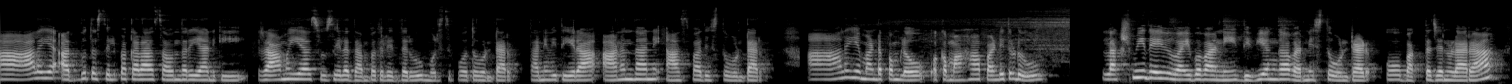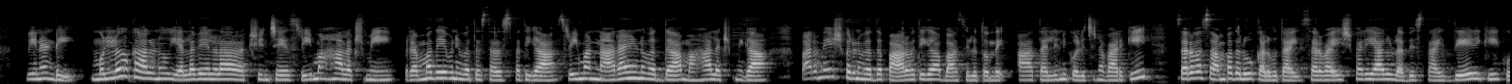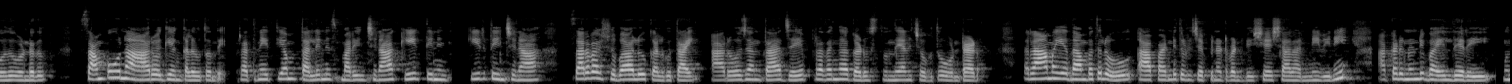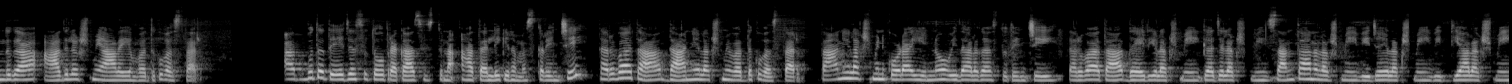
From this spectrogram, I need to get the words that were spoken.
ఆ ఆలయ అద్భుత శిల్పకళా సౌందర్యానికి రామయ్య సుశీల దంపతులిద్దరూ మురిసిపోతూ ఉంటారు. తనివి తీరా ఆనందాన్ని ఆస్వాదిస్తూ ఉంటారు. ఆ ఆలయ మండపంలో ఒక మహాపండితుడు లక్ష్మీదేవి వైభవాన్ని దివ్యంగా వర్ణిస్తూ ఉంటాడు. ఓ భక్తజనులారా వినండి. ముల్లోకాలను ఎల్లవేళలా రక్షించే శ్రీ మహాలక్ష్మి బ్రహ్మదేవుని వద్ద సరస్వతిగా శ్రీమన్నారాయణుని వద్ద మహాలక్ష్మిగా పరమేశ్వరుని వద్ద పార్వతిగా బాసిల్లుతుంది. ఆ తల్లిని కొలిచిన వారికి సర్వ సంపదలు కలుగుతాయి. సర్వ ఐశ్వర్యాలు లభిస్తాయి. దేనికి కోదు ఉండదు. సంపూర్ణ ఆరోగ్యం కలుగుతుంది. ప్రతినిత్యం తల్లిని స్మరించిన కీర్తిని కీర్తించిన సర్వ శుభాలు కలుగుతాయి. ఆ రోజంతా జయప్రదంగా గడుస్తుంది అని చెబుతూ ఉంటాడు. రామయ్య దంపతులు ఆ పండితుడు చెప్పినటువంటి విశేషాలన్నీ విని అక్కడి నుండి బయలుదేరి ముందుగా ఆదిలక్ష్మి ఆలయం వద్దకు వస్తారు. అద్భుత తేజస్సుతో ప్రకాశిస్తున్న ఆ తల్లికి నమస్కరించి తరువాత ధాన్యలక్ష్మి వద్దకు వస్తారు. ధాన్యలక్ష్మిని కూడా ఎన్నో విధాలుగా స్థుతించి తరువాత ధైర్యలక్ష్మి గజలక్ష్మి సంతానలక్ష్మి విజయలక్ష్మి విద్యాలక్ష్మి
